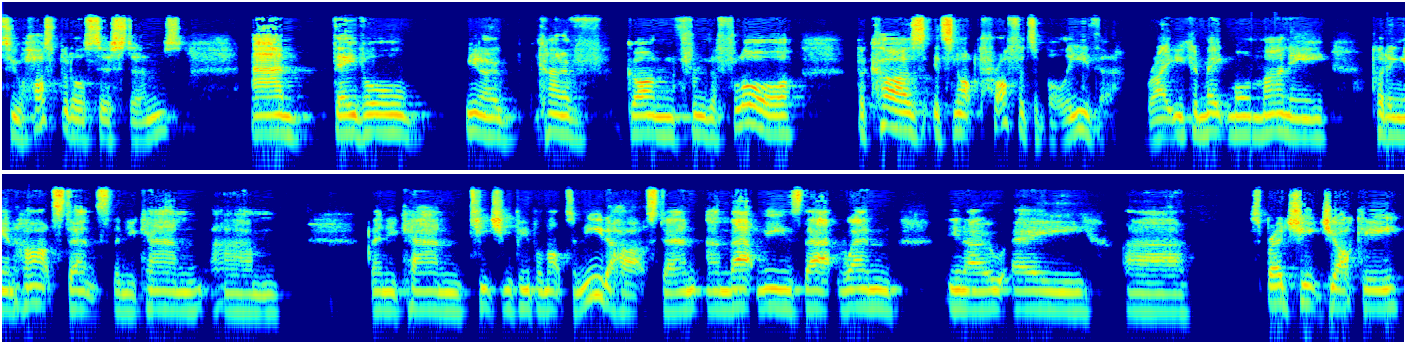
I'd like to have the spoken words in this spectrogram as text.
to hospital systems, and they've all, you know, kind of gone through the floor because it's not profitable either right? You can make more money putting in heart stents than you can um, than you can teaching people not to need a heart stent, and that means that when you know a uh, spreadsheet jockey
